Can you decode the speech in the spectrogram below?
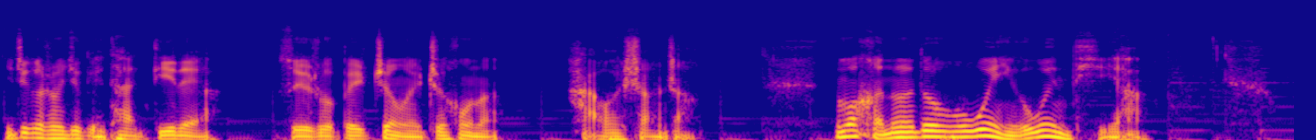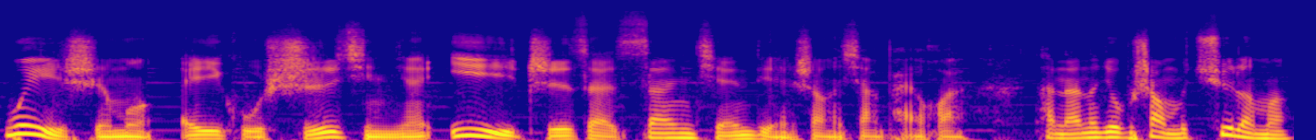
你这个时候就给太低了呀，所以说被证伪之后呢，还会上涨。那么很多人都会问一个问题呀：为什么 A 股十几年一直在三千点上下徘徊，它难道就上不去了吗？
